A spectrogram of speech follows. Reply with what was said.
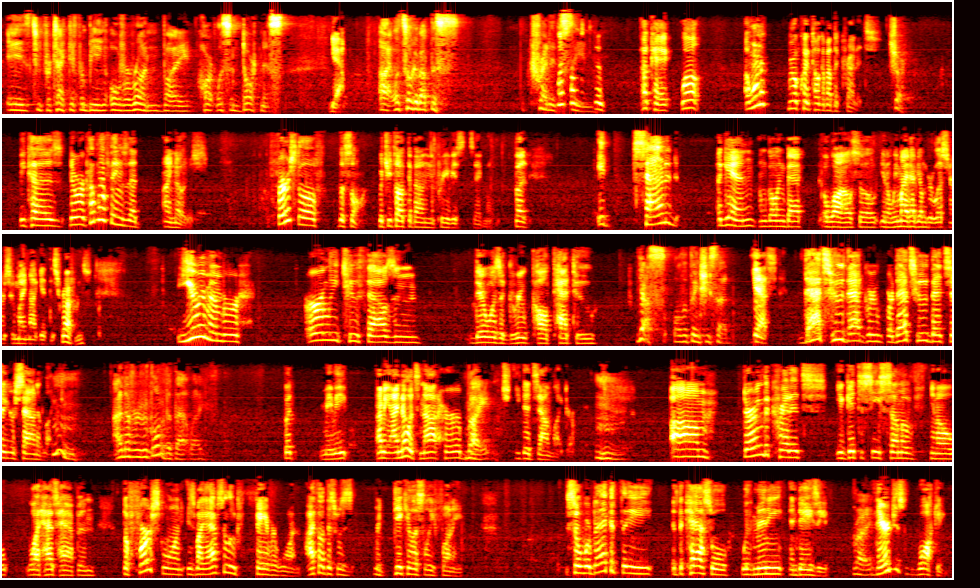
is to protect it from being overrun by heartless and darkness. Yeah. All right, let's talk about this credit Let's scene. the- okay, well, I want to real quick talk about the credits Sure. Because there were a couple of things that I noticed. First off, the song, which you talked about in the previous segment, but it sounded again. I'm going back a while, so you know we might have younger listeners who might not get this reference. You remember early 2000 there was a group called Tattoo. Yes, all the things she said. Yes, that's who that group or that's who that singer sounded like. Hmm. I never even thought of it that way. But maybe, I mean, I know it's not her, but Right. she did sound like her. Mhm. Um, during the credits, you get to see some of, you know, what has happened. The first one is my absolute favorite one. I thought this was ridiculously funny. So we're back at the at the castle with Minnie and Daisy. Right. They're just walking.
